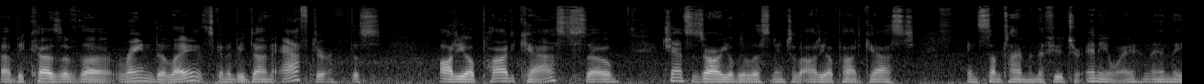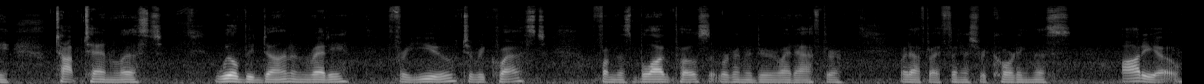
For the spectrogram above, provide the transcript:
uh, because of the rain delay. It's going to be done after this audio podcast. So chances are you'll be listening to the audio podcast in some time in the future anyway. And the top 10 list will be done and ready for you to request from this blog post that we're going to do right after right after I finish recording this audio.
